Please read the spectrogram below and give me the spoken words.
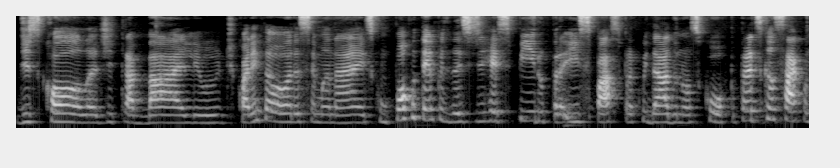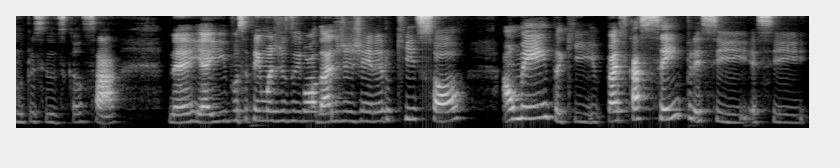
De escola, de trabalho, de 40 horas semanais, com pouco tempo de, respiro pra, e espaço para cuidar do nosso corpo, para descansar quando precisa descansar, né? E aí você tem uma desigualdade de gênero que só aumenta, que vai ficar sempre esse, esse,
